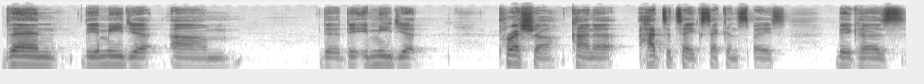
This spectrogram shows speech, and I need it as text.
then the immediate um, the the immediate pressure kind of had to take second space because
